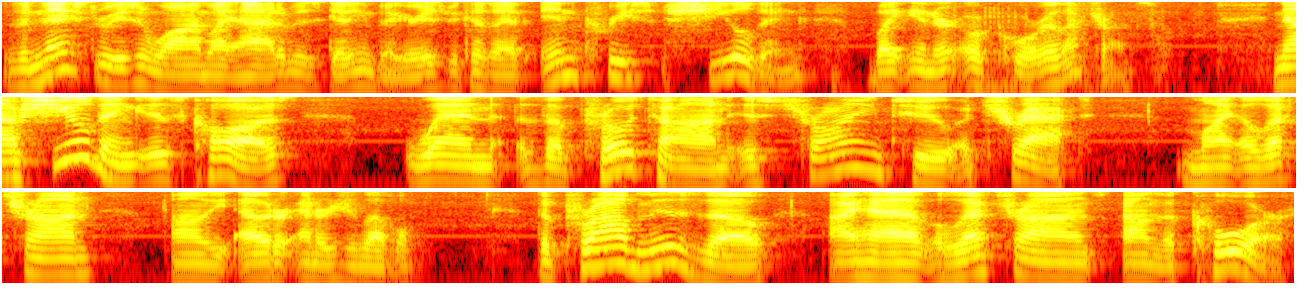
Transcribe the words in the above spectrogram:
The next reason why my atom is getting bigger is because I have increased shielding by inner or core electrons. Now, shielding is caused when the proton is trying to attract my electron on the outer energy level. The problem is, though, I have electrons on the core,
